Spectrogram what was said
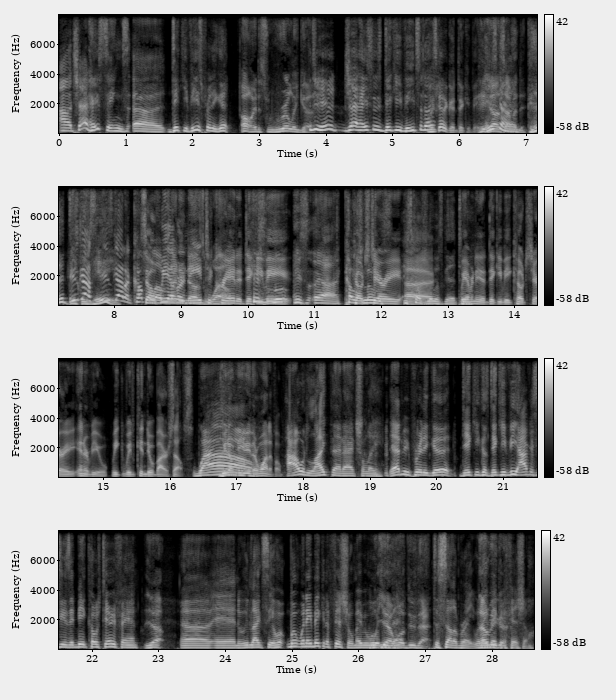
uh, Chad Hastings. Uh, Dickie V is pretty good. Oh, it's really good. Did you hear Chad Hastings Dickie V today? He's got a good Dickie V. He He's does got have a a good He's got V. he's got a couple So of if we them that ever he need to well. create a Dickie his, V, his uh, coach, Coach Lewis, Terry, his coach uh, Lewis good too. we ever need a Dickie V Coach Terry interview. We we can do it by ourselves. wow, We don't need either one of them. I would like that actually. That'd be pretty good, Dickie, because Dickie V obviously is a big Coach Terry fan. Yeah. Uh, and we'd like to see when, when they make it official. Maybe we'll Well, do yeah, that we'll do that. to celebrate when That'll they make it official.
